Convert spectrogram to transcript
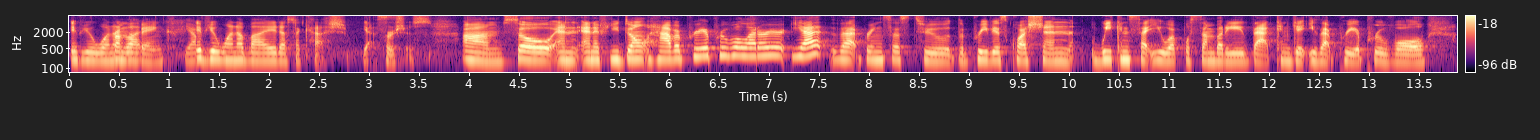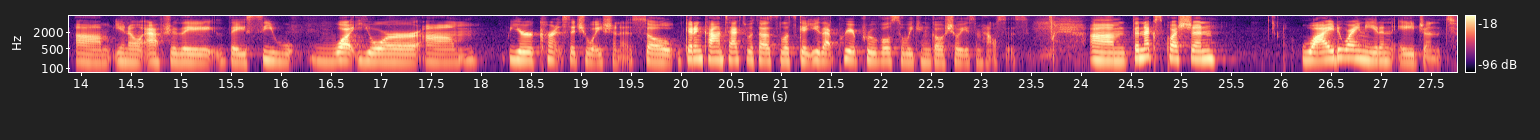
if you want to from the buy bank. Yep. if you want to buy it as a cash yes. purchase. Um, so, and and if you don't have a pre-approval letter yet, that brings us to the previous question. We can set you up with somebody that can get you that pre-approval. Um, you know, after they they see w- what your um, your current situation is. So, get in contact with us. Let's get you that pre-approval so we can go show you some houses. Um, the next question: Why do I need an agent?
